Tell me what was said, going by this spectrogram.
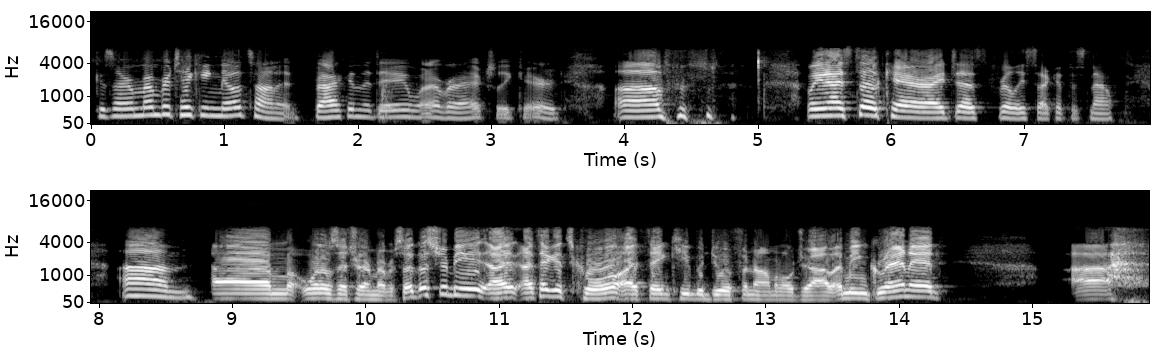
Because I remember taking notes on it back in the day whenever I actually cared. Um, I mean, I still care. I just really suck at this now. Um, Um, what else I trying to remember? So this should be. I, I think it's cool. I think he would do a phenomenal job. I mean, granted, uh,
